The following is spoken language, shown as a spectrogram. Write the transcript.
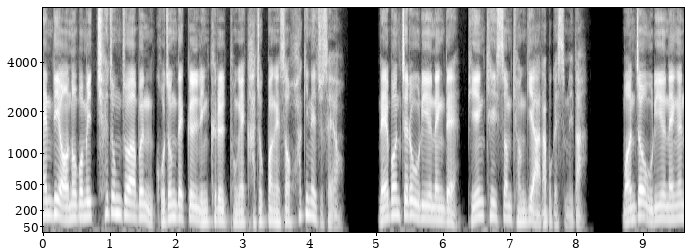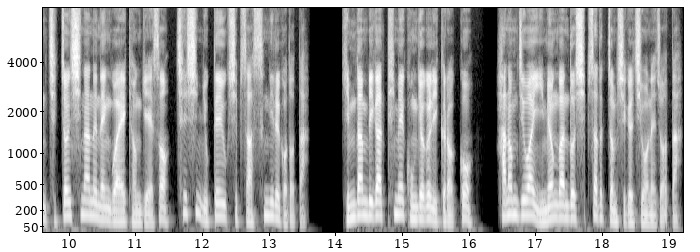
핸디 언어버 및 최종 조합은 고정 댓글 링크를 통해 가족방에서 확인해 주세요. 네 번째로 우리은행 대 BNK썸 경기 알아보겠습니다. 먼저 우리은행은 직전 신한은행과의 경기에서 76대 64 승리를 거뒀다. 김단비가 팀의 공격을 이끌었고 한엄지와 이명관도 14득점씩을 지원해 주었다.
